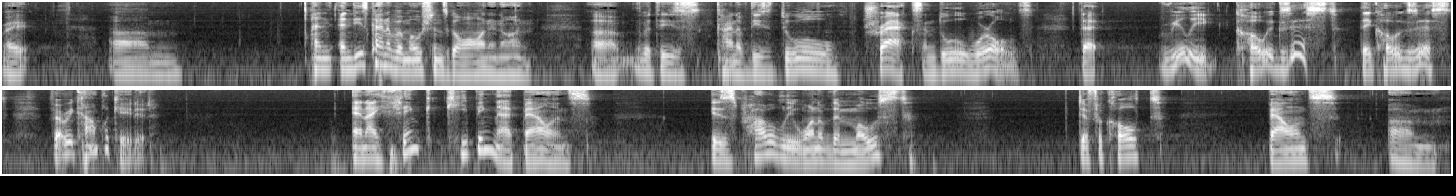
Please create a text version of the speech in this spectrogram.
right? Um, and and these kind of emotions go on and on uh, with these kind of these dual tracks and dual worlds that really coexist. They coexist very complicated. And I think keeping that balance is probably one of the most difficult balance um,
